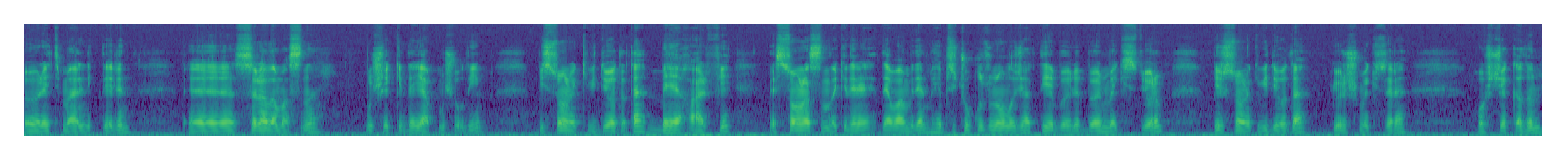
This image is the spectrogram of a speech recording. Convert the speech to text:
öğretmenliklerin e, sıralamasını bu şekilde yapmış olayım. Bir sonraki videoda da B harfi ve sonrasındakilere devam edelim. Hepsi çok uzun olacak diye böyle bölmek istiyorum. Bir sonraki videoda görüşmek üzere. Hoşçakalın.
